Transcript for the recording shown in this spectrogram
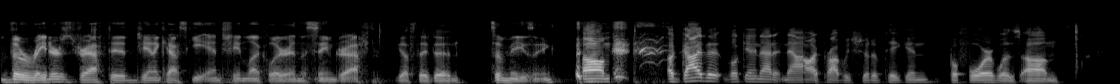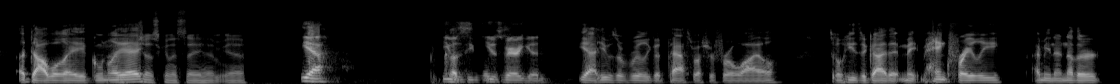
the Raiders drafted Janikowski and Shane Lechler in the same draft. Yes, they did. It's amazing. Um, a guy that looking at it now, I probably should have taken before was um, Adewale I was Gunleye. just gonna say him. Yeah. Yeah, he Because was, he he was was- very good. Yeah, he was a really good pass rusher for a while. So he's a guy that made Hank Fraley. I mean, another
